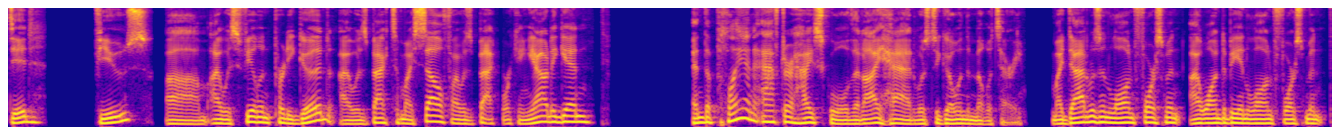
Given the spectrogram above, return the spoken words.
did fuse. Um, I was feeling pretty good. I was back to myself. I was back working out again. And the plan after high school that I had was to go in the military. My dad was in law enforcement. I wanted to be in law enforcement.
